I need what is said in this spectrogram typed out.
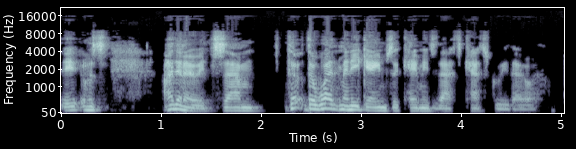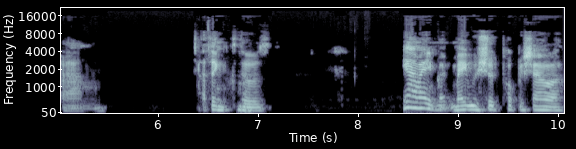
it was. I don't know. It's um. There, there weren't many games that came into that category though. Um, I think there was. Yeah, maybe, maybe we should publish our,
